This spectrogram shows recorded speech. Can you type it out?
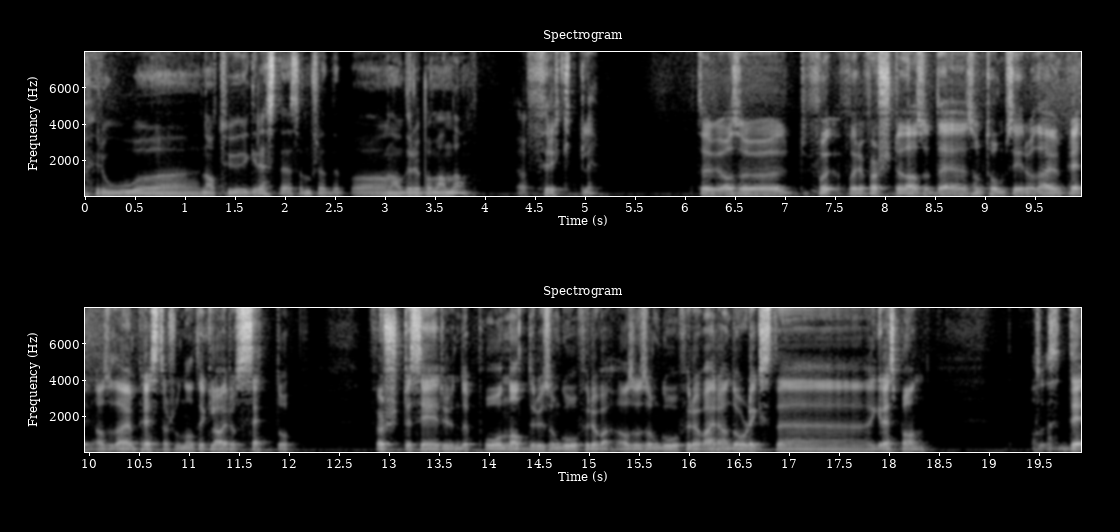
pro eh, naturgress, det som skjedde på Nadderud på mandag? Ja, fryktelig. Det, altså, for, for det første, da, det, som Tom sier, det er pre, altså det er jo en prestasjon at de klarer å sette opp første serierunde på Nadderud, som altså, som går for å være den dårligste gressbanen. Altså,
